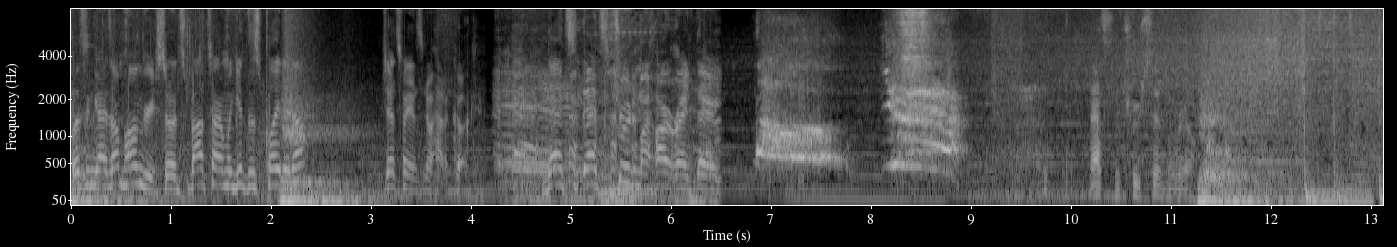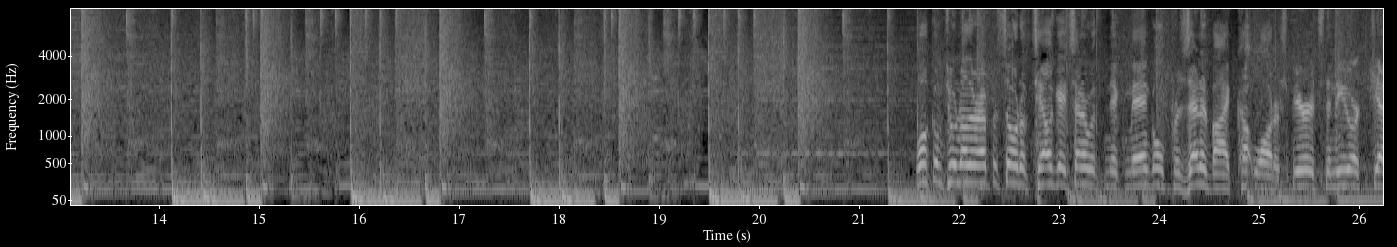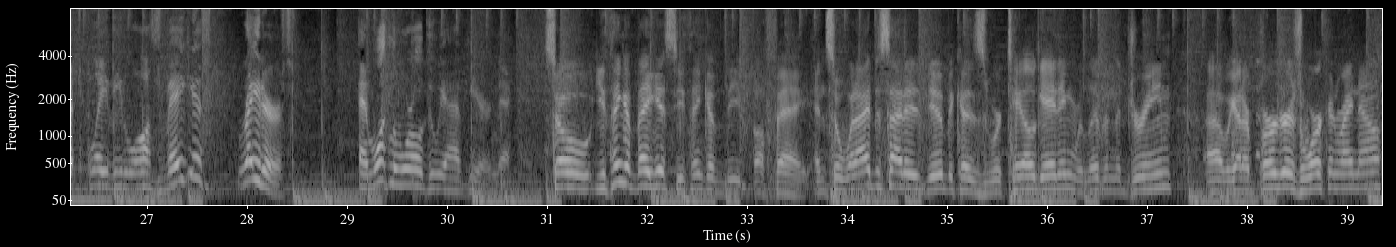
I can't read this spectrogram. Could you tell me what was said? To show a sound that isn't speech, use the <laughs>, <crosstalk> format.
Listen, guys, I'm hungry, so it's about time we get this plated up. Jets fans know how to cook. That's that's true to my heart right there. Oh! Yeah! That's the true sizzle reel. Welcome to another episode of Tailgate Center with Nick Mangold, presented by Cutwater Spirits. The New York Jets play the Las Vegas Raiders. And what in the world do we have here, Nick? So you think of Vegas, you think of the buffet. And so what I decided to do, because we're tailgating, we're living the dream, uh, we got our burgers working right now,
